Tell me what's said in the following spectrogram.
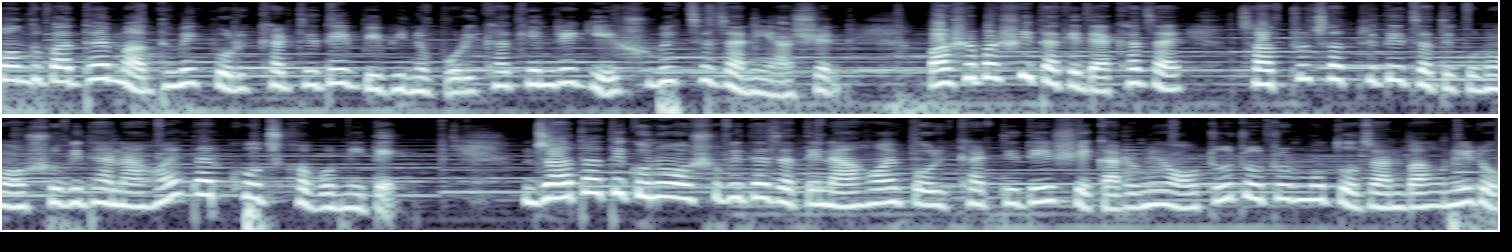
বন্দ্যোপাধ্যায় মাধ্যমিক পরীক্ষার্থীদের বিভিন্ন পরীক্ষা কেন্দ্রে গিয়ে শুভেচ্ছা জানিয়ে আসেন। পাশাপাশি তাকে দেখা যায় ছাত্রছাত্রীদের যাতে কোনো অসুবিধা না হয় তার খোঁজ খবর নিতে। যাতায়াতে কোনো অসুবিধা যাতে না হয় পরীক্ষার্থীদের সে কারণে অটো, টোটোর মতো যানবাহনেরও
